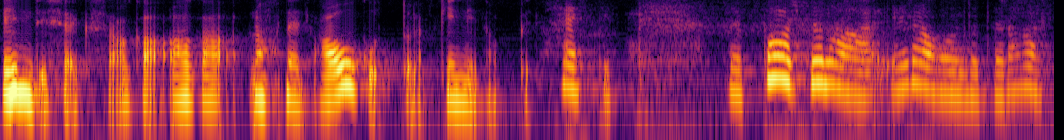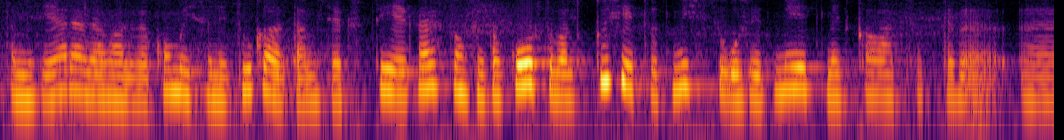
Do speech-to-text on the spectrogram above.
endiseks, aga, aga noh, need augud tuleb kinni toppida. hästi, paar sõna Erakondade Rahastamise Järelevalve Komisjoni tugevdamiseks. Teie käest on seda korduvalt küsitud, missuguseid meetmeid kavatsete äh,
